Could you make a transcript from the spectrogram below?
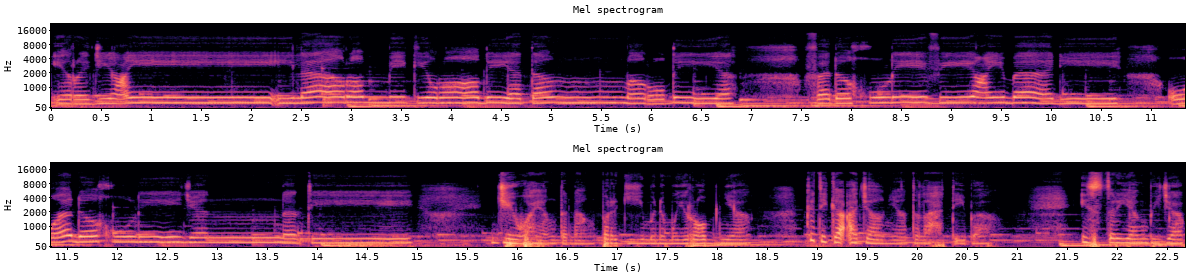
ارجعي إلى ربك راضية مرضية فادخلي في عبادي وادخلي جنتي Jiwa yang tenang pergi menemui robnya ketika ajalnya telah tiba. Istri yang bijak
